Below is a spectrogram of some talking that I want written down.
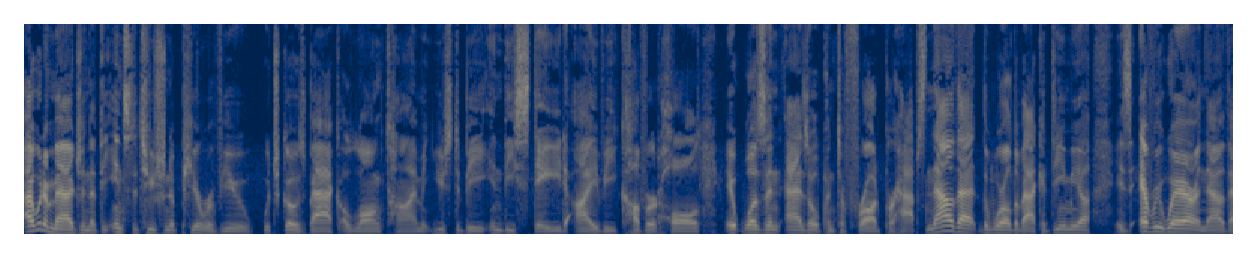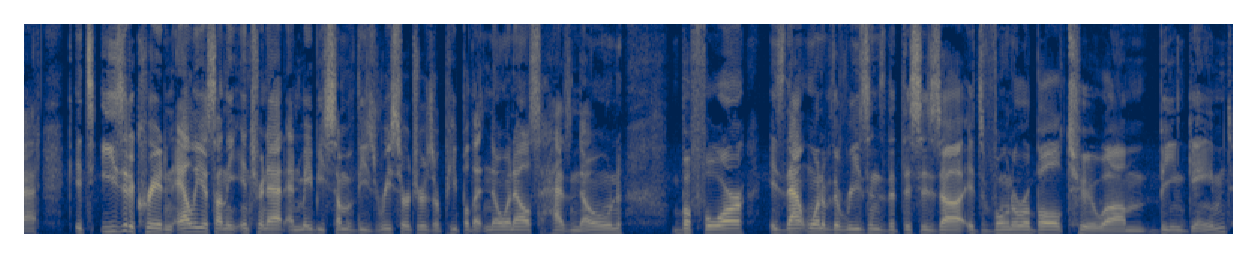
I would imagine that the institution of peer review, which goes back a long time, it used to be in the staid, ivy covered halls. It wasn't as open to fraud, perhaps. Now that the world of academia is everywhere, and now that it's easy to create an alias on the internet, and maybe some of these researchers are people that no one else has known before, is that one of the reasons that this is uh, it's vulnerable to um, being gamed?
